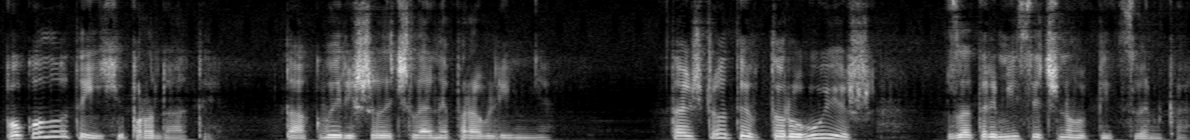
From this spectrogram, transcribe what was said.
поколоти їх і продати. Так вирішили члени правління. Та що ти вторгуєш за тримісячного підсвинка?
